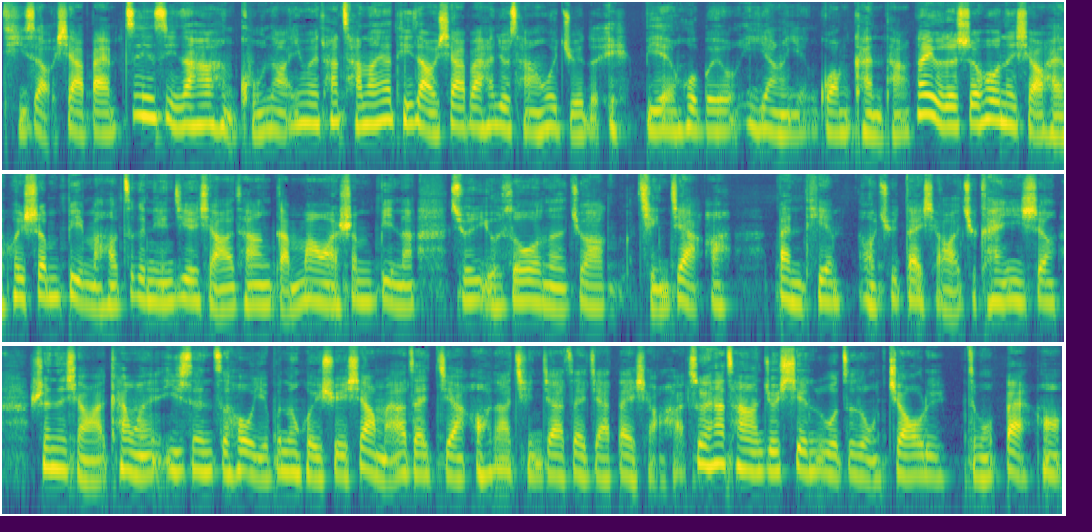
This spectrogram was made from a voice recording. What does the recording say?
提早下班。这件事情让他很苦恼，因为他常常要提早下班，他就常常会觉得，哎，别人会不会用异样眼光看他？那有的时候呢，小孩会生病嘛，哈，这个年纪的小孩常常感冒啊、生病啊，就是有时候呢就要请假啊。半天哦，去带小孩去看医生，甚至小孩看完医生之后也不能回学校嘛，要在家哦，他请假在家带小孩，所以他常常就陷入了这种焦虑，怎么办哈？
